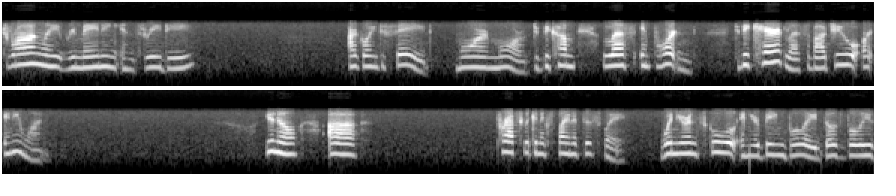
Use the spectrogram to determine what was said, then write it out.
strongly remaining in 3D are going to fade more and more, to become less important, to be cared less about you or anyone. You know, uh, perhaps we can explain it this way. When you're in school and you're being bullied, those bullies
